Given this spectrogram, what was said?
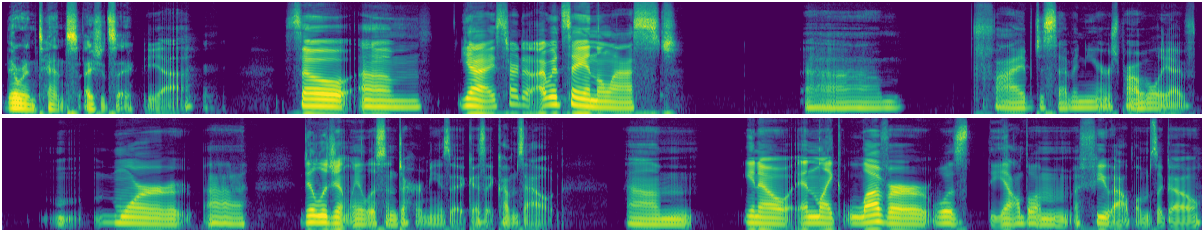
they were intense. I should say. yeah. So um yeah, I started. I would say in the last um five to seven years, probably I've m- more uh, diligently listened to her music as it comes out. Um, you know, and like Lover was the album a few albums ago,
